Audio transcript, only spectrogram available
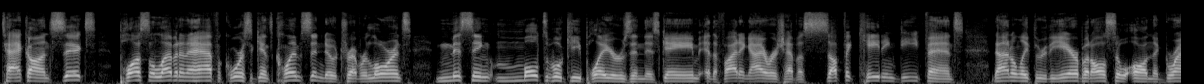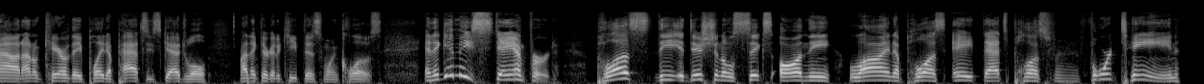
tack on six, plus 11 and a half, of course, against Clemson. No Trevor Lawrence, missing multiple key players in this game, and the Fighting Irish have a suffocating defense, not only through the air, but also on the ground. I don't care if they played a patsy schedule. I think they're going to keep this one close. And they give me Stanford plus the additional six on the line of plus eight. That's plus 14.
